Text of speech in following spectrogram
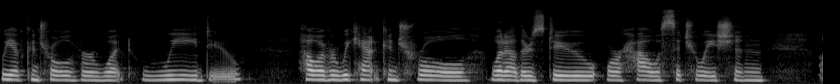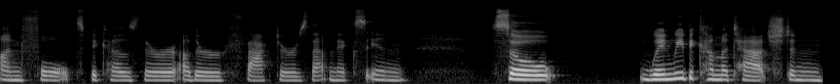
we have control over what we do. However, we can't control what others do or how a situation unfolds because there are other factors that mix in. So, when we become attached and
